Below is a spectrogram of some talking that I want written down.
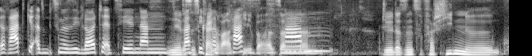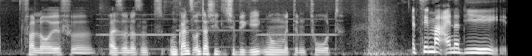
Ratgeber, also beziehungsweise die Leute erzählen dann, nee, das was ist sie kein verpasst Ratgeber, haben. sondern ja, das sind so verschiedene Verläufe. Also das sind ganz unterschiedliche Begegnungen mit dem Tod. Erzähl mal eine, die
